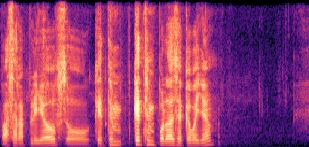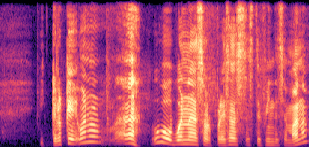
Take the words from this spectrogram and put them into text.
pasar a playoffs o qué, qué temporada se acaba ya. Y creo que, bueno, ah, hubo buenas sorpresas este fin de semana.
